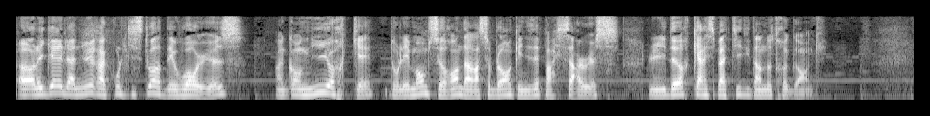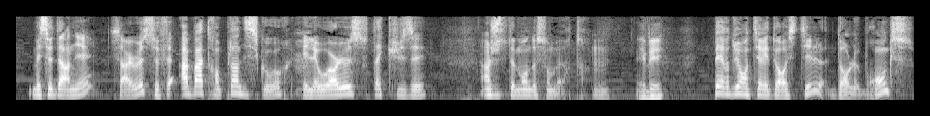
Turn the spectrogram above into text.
Alors les guerriers de la nuit racontent l'histoire des Warriors, un gang new-yorkais dont les membres se rendent à un rassemblement organisé par Cyrus, le leader charismatique d'un autre gang. Mais ce dernier, Cyrus, se fait abattre en plein discours et les Warriors sont accusés injustement de son meurtre. Eh ben, Perdu en territoire hostile, dans le Bronx,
